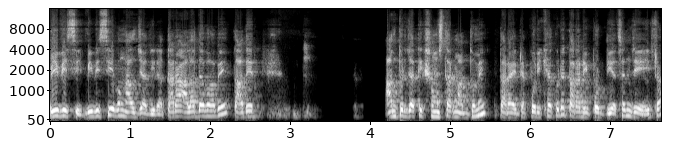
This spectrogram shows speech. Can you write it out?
BBC BBC এবং আল জাজিরা তারা আলাদাভাবে তাদের আন্তর্জাতিক সংস্থার মাধ্যমে তারা এটা পরীক্ষা করে, তারা রিপোর্ট দিয়েছেন যে এটা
